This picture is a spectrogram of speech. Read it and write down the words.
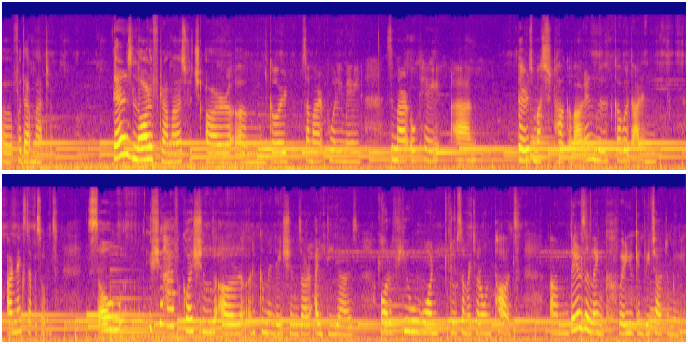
uh, for that matter. There's a lot of dramas which are um, good, some are poorly made, some are okay, and there's much to talk about, and we'll cover that in our next episodes. So, if you have questions or recommendations or ideas, or if you want to submit your own thoughts, um, there's a link where you can reach out to me,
